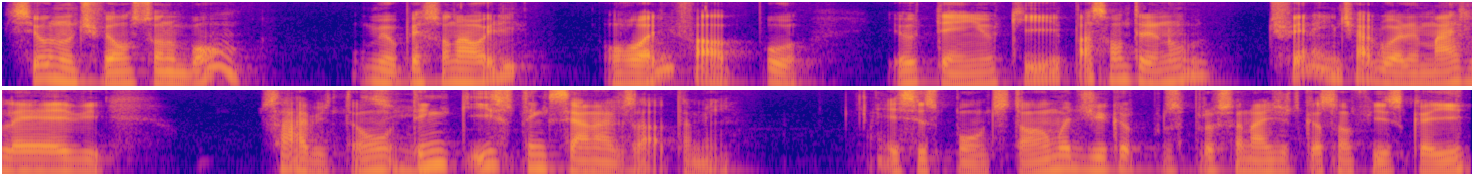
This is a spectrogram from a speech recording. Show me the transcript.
Se eu não tiver um sono bom, o meu personal ele olha e fala: pô, eu tenho que passar um treino diferente agora, mais leve, sabe? Então, Sim. tem, isso tem que ser analisado também. Esses pontos. Então, é uma dica para os profissionais de educação física aí,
